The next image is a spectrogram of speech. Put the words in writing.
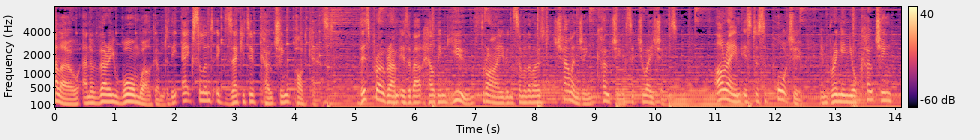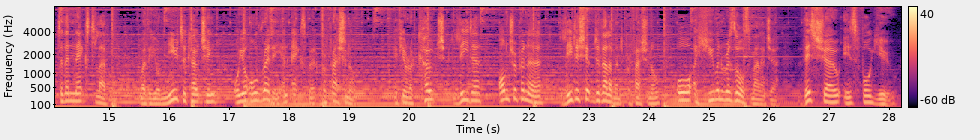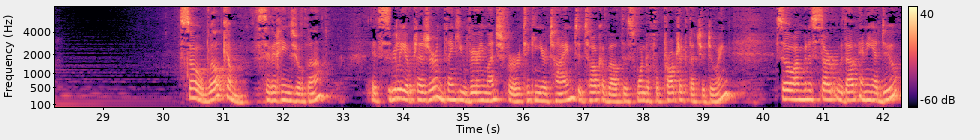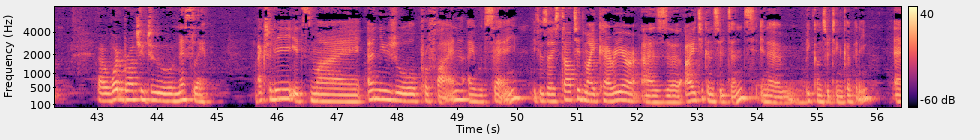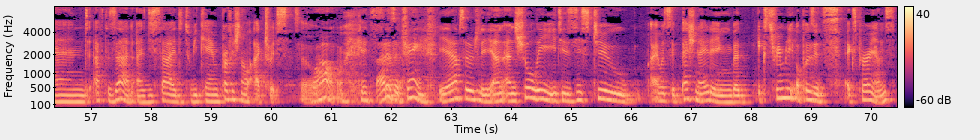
Hello, and a very warm welcome to the Excellent Executive Coaching Podcast. This program is about helping you thrive in some of the most challenging coaching situations. Our aim is to support you in bringing your coaching to the next level, whether you're new to coaching or you're already an expert professional. If you're a coach, leader, entrepreneur, leadership development professional, or a human resource manager, this show is for you. So, welcome, Séverine Jourdain. It's really a pleasure, and thank you very much for taking your time to talk about this wonderful project that you're doing. So, I'm going to start without any ado. Uh, what brought you to Nestle? Actually, it's my unusual profile, I would say, because I started my career as an IT consultant in a big consulting company. And after that, I decided to become professional actress. So wow, it's, that is a uh, change. Yeah, absolutely. And and surely it is these two, I would say, passionating but extremely opposite experience,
